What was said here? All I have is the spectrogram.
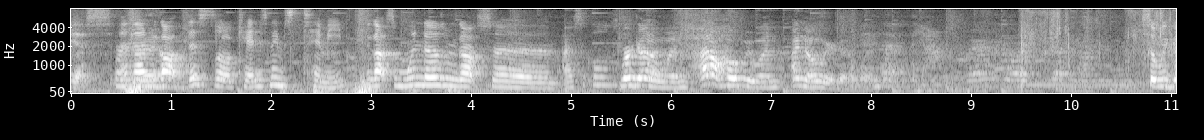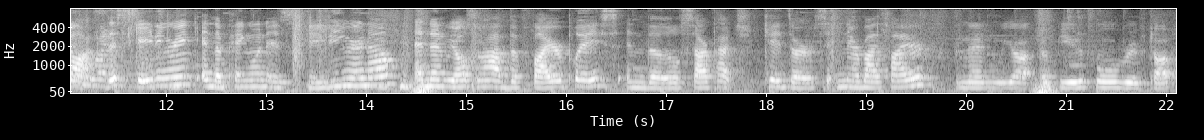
Yes. And then we got this little kid. His name's Timmy. We got some windows and we got some icicles. We're gonna win. I don't hope we win. I know we're gonna win. So we got this skating rink and the penguin is skating right now. And then we also have the fireplace and the little Sour Patch kids are sitting there by the fire. And then we got a beautiful rooftop.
